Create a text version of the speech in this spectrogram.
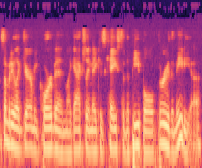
somebody like Jeremy Corbyn like actually make his case to the people through the media,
